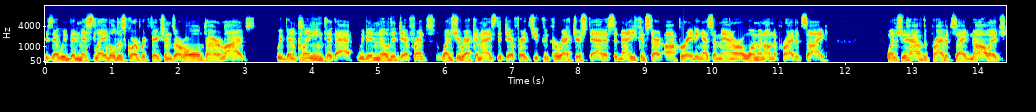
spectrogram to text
is that we've been mislabeled as corporate fictions our whole entire lives We've been clinging to that. We didn't know the difference. Once you recognize the difference, you can correct your status, and now you can start operating as a man or a woman on the private side. Once you have the private side knowledge,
